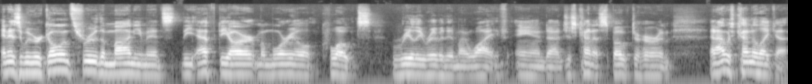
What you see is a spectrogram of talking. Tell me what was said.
and as we were going through the monuments, the FDR memorial quotes really riveted my wife and uh, just kind of spoke to her and and I was kind of like a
